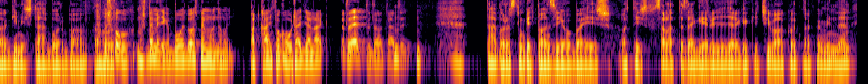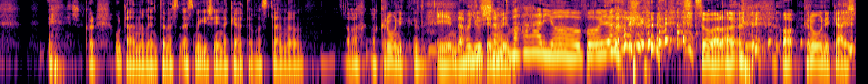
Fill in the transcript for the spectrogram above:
a gimis táborba, ahol... Hát most fogok, most bemegyek a boltba, azt megmondom, hogy patkányfogót adjanak. Hát nem tudom, tehát, hogy táboroztunk egy panzióba, és ott is szaladt az egér, hogy a gyerekek így csivalkodnak, meg minden. És akkor utána mentem, ezt, ezt meg is énekeltem aztán a, a, a krónik, én, de hogy is, én nem én. várja, folyam. Szóval a, a krónikás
